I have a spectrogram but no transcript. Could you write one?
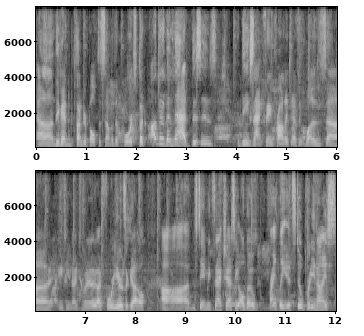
Uh, they've added Thunderbolt to some of the ports, but other than that, this is the exact same product as it was uh, 18, 19, uh, four years ago. Uh, the same exact chassis, although frankly, it's still pretty nice.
